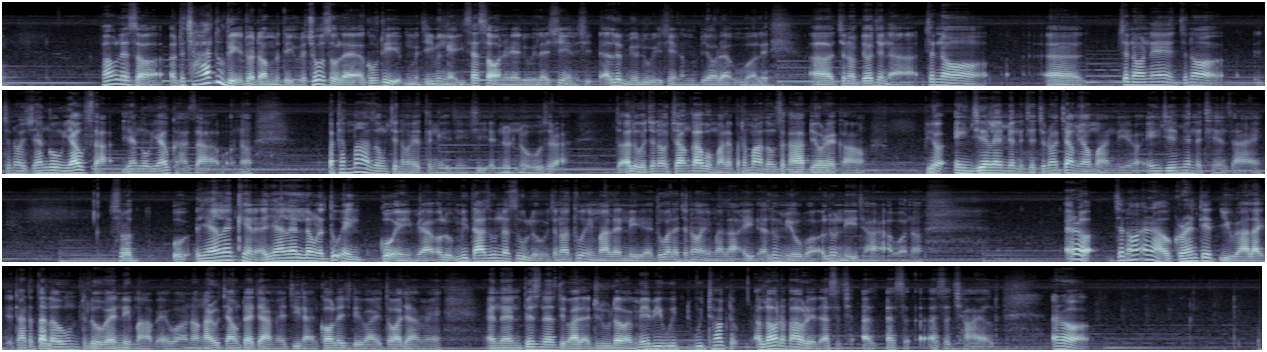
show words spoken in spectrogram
ဘာလို့လဲဆိုတော့တခြားသူတွေအတွက်တော့မသိဘူးတချို့ဆိုလဲအခုထိမကြီးမငယ်ကြီးဆက်စော့နေတဲ့လူတွေလည်းရှိရင်အဲ့လိုမျိုးလူတွေရှိရင်တော့မပြောတတ်ဘူးပေါ့လေအာကျွန်တော်ပြောချင်တာကျွန်တော်အဲကျွန်တော်နဲ့ကျွန်တော်ကျွန်တော်ရန်ကုန်ရောက်စာရန်ကုန်ရောက်ခါစားပါတော့ပထမဆုံးကျွန်တော်ရဲ့တငယ်ချင်းရှိရနုနိုဆိုတာအဲ့လိုကျွန်တော်ကြောင်းကားပေါ်မှာလည်းပထမဆုံးစကားပြောတဲ့ကောင် ပြီးတော့အင်ဂျင်လဲမျက်နှာချင်းကျွန်တော်ကြောက်မြောင်းမှနေတော့အင်ဂျင်မျက်နှာချင်းဆိုင်ဆိုတော့ဟိုအရန်လဲခင်အရန်လဲလုံးတယ်သူ့အိမ်ကိုအိမ်များအဲ့လိုမိသားစုနှစ်စုလို့ကျွန်တော်သူ့အိမ်မှာလည်းနေတယ်သူကလည်းကျွန်တော်အိမ်မှာလာအိတ်တယ်အဲ့လိုမျိုးပေါ့အဲ့လိုနေကြတာပေါ့နော်အဲ့တော့ကျွန်တော်အဲ့ဒါကို granted ယူရလိုက်တယ်ဒါတစ်သက်လုံးဒီလိုပဲနေမှာပဲပေါ့နော်ငါတို့ကျောင်းတက်ကြမယ်ကြီးတိုင်း college တွေပါသွားကြမယ် and then business တွေပါလည်းအတူတူလုပ်မယ် maybe we we talked a lot about it as a as a, as a child အဲ့တော့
